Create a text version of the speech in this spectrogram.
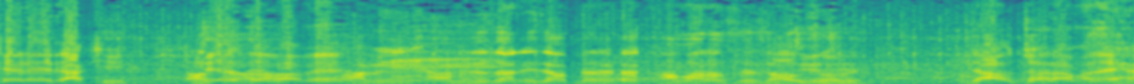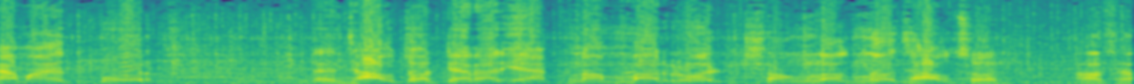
ছেড়েই রাখি। যে আচ্ছা, যেভাবে আমি আমি তো জানি যে আপনার একটা খামার আছে জি ঝাউচরে আমাদের হেমায়তপুর ঝাউচর টেরারি এক নম্বর রোড সংলগ্ন ঝাউচর। আচ্ছা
